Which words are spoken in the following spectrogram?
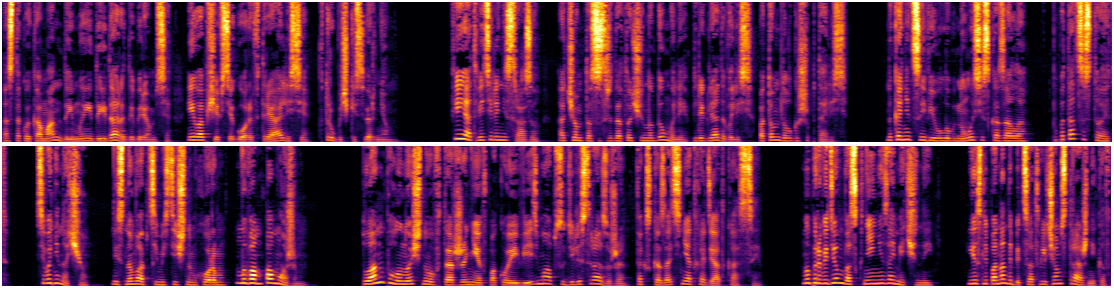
А с такой командой мы и до Идары доберемся. И вообще все горы в Триалисе в трубочке свернем. Феи ответили не сразу. О чем-то сосредоточенно думали, переглядывались, потом долго шептались. Наконец Иви улыбнулась и сказала, «Попытаться стоит. Сегодня ночью». И снова оптимистичным хором «Мы вам поможем». План полуночного вторжения в покое ведьмы обсудили сразу же, так сказать, не отходя от кассы. «Мы проведем вас к ней незамеченной. Если понадобится, отвлечем стражников,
